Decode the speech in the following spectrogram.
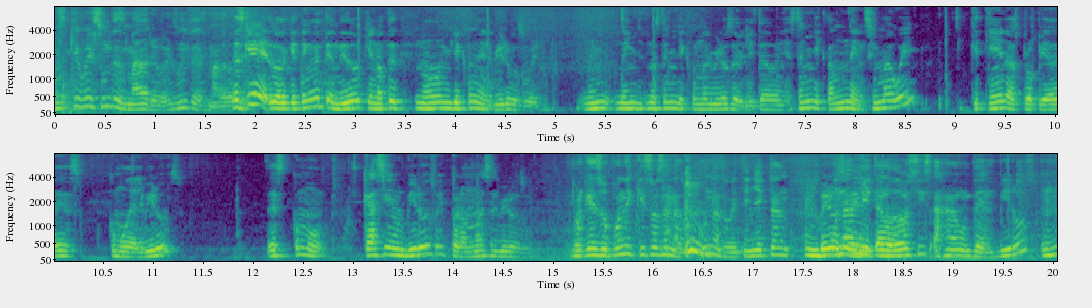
es que, güey, es un desmadre, güey. Es un desmadre. Es que lo que tengo entendido que no te no inyectan el virus, güey. No, no no están inyectando el virus debilitado, güey. Están inyectando una enzima, güey, que tiene las propiedades como del virus. Es como casi un virus, güey, pero no es el virus, güey. Porque se supone que eso hacen las vacunas, güey. Te inyectan Un virus una microdosis ajá, del virus Ujú.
